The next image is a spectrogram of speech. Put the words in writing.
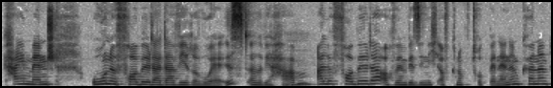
kein Mensch ohne Vorbilder da wäre, wo er ist. Also wir haben mhm. alle Vorbilder, auch wenn wir sie nicht auf Knopfdruck benennen können.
